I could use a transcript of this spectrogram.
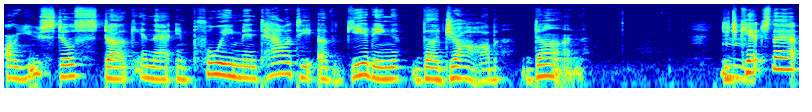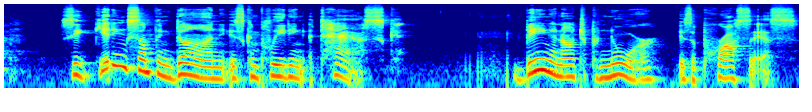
Are you still stuck in that employee mentality of getting the job done? Did you hmm. catch that? See, getting something done is completing a task. Being an entrepreneur is a process.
